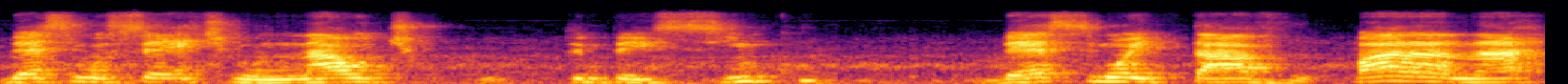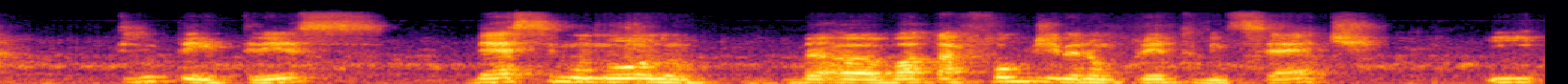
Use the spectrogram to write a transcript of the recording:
17 Náutico, 35, 18 Paraná, 33, 19 Botafogo de Ribeirão Preto, 27 e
